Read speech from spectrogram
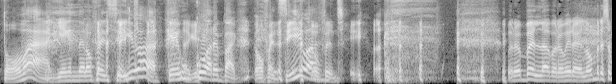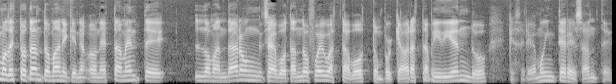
toma, alguien de la ofensiva, que es un Aquí. quarterback. Ofensiva. ofensiva. pero es verdad, pero mira, el hombre se molestó tanto, Manny, que no- honestamente lo mandaron, o sea, botando fuego hasta Boston, porque ahora está pidiendo, que sería muy interesante,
